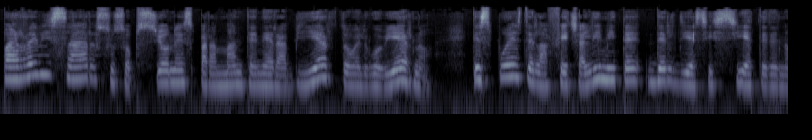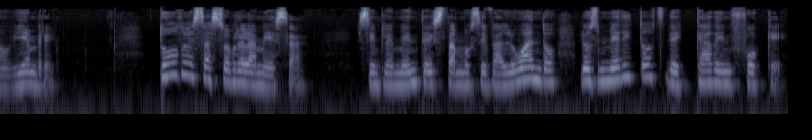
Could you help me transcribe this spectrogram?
para revisar sus opciones para mantener abierto el gobierno después de la fecha límite del 17 de noviembre. Todo está sobre la mesa. Simplemente estamos evaluando los méritos de cada enfoque,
